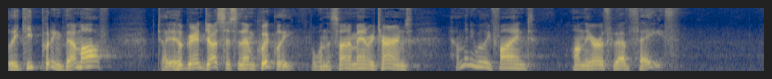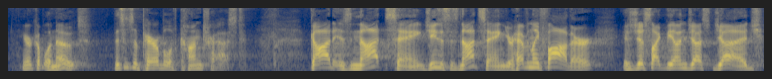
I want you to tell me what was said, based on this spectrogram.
Will he keep putting them off? I tell you, he'll grant justice to them quickly. But when the Son of Man returns, how many will he find on the earth who have faith? Here are a couple of notes. This is a parable of contrast. God is not saying, Jesus is not saying, your heavenly Father is just like the unjust judge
